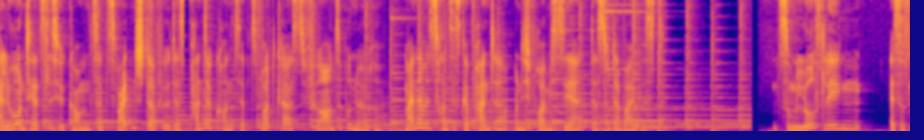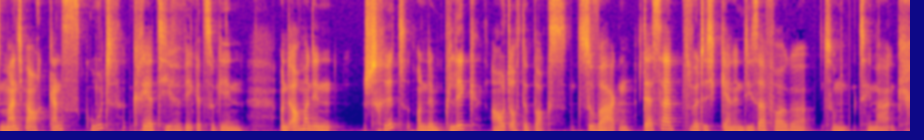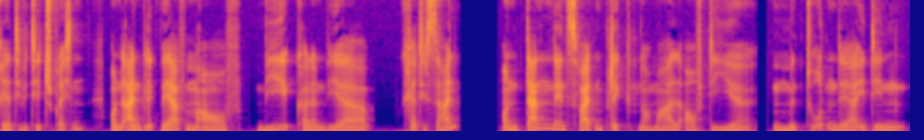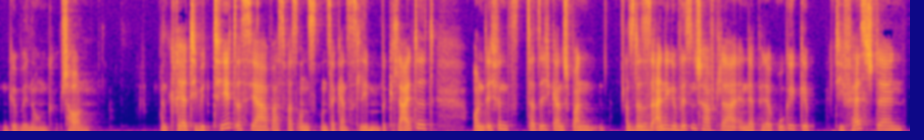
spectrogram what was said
Hallo und herzlich willkommen zur zweiten Staffel des Panther Concepts Podcasts für Entrepreneure. Mein Name ist Franziska Panther und ich freue mich sehr, dass du dabei bist. Zum Loslegen ist es manchmal auch ganz gut, kreative Wege zu gehen und auch mal den Schritt und den Blick out of the box zu wagen. Deshalb würde ich gerne in dieser Folge zum Thema Kreativität sprechen und einen Blick werfen auf, wie können wir kreativ sein. Und dann den zweiten Blick nochmal auf die Methoden der Ideengewinnung schauen. Kreativität ist ja was, was uns unser ganzes Leben begleitet. Und ich finde es tatsächlich ganz spannend, also dass es einige Wissenschaftler in der Pädagogik gibt, die feststellen,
